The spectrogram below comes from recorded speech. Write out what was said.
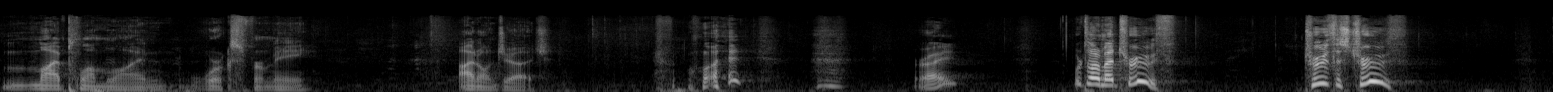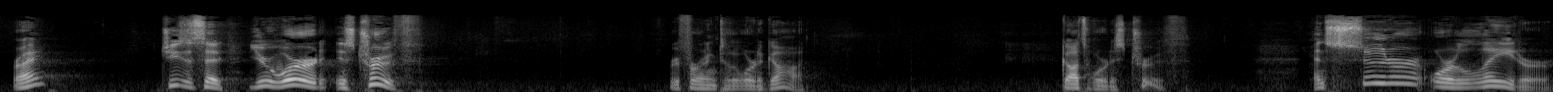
My plumb line works for me. I don't judge. what? Right? We're talking about truth. Truth is truth. Right? Jesus said, Your word is truth, referring to the word of God. God's word is truth. And sooner or later,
